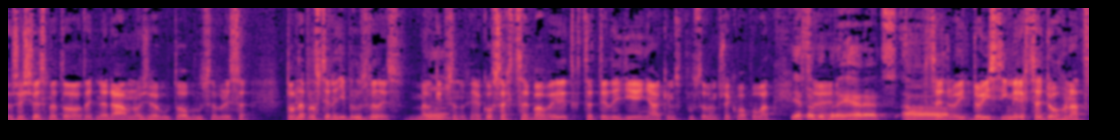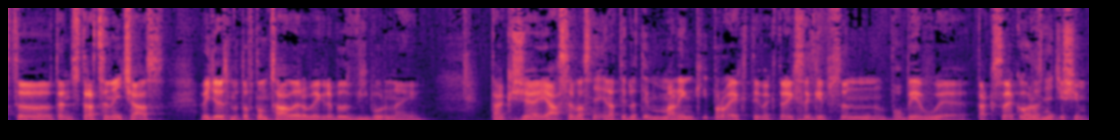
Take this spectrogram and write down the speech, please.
řešili jsme to teď nedávno, že u toho Bruce Willise. Tohle prostě není Bruce Willis. Mel hmm. Gibson jako se chce bavit, chce ty lidi nějakým způsobem překvapovat. Je to chce, dobrý herec. A... Chce do, do jistý míry chce dohnat ten ztracený čas. Viděli jsme to v tom Cálerovi, kde byl výborný. Takže já se vlastně i na tyhle ty malinký projekty, ve kterých se Gibson objevuje, tak se jako hrozně těším.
